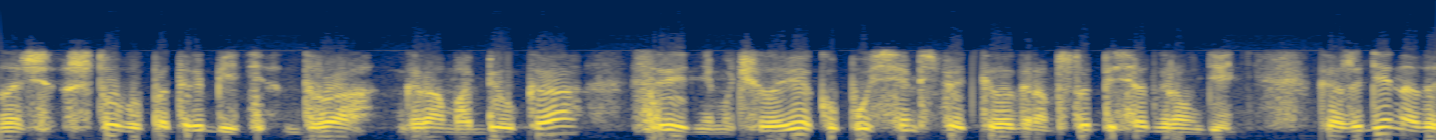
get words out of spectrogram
Значит, чтобы потребить 2 грамма белка среднему человеку, пусть 75 килограмм, 150 грамм в день. Каждый день надо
